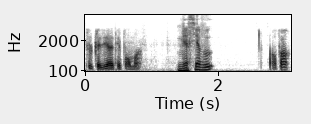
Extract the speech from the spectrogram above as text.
tout le plaisir était pour moi. Merci à vous. Au revoir.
